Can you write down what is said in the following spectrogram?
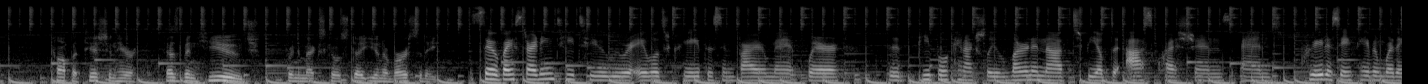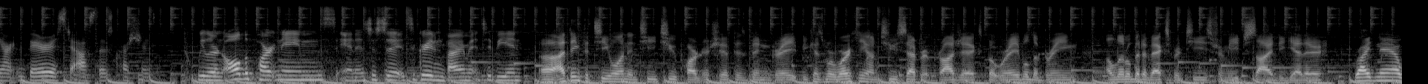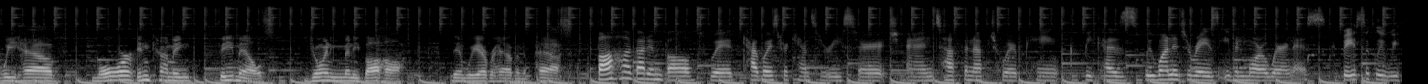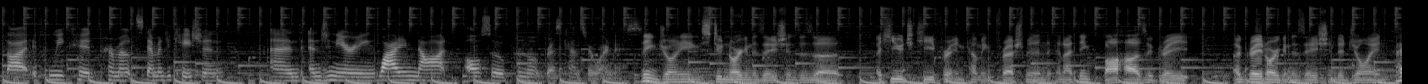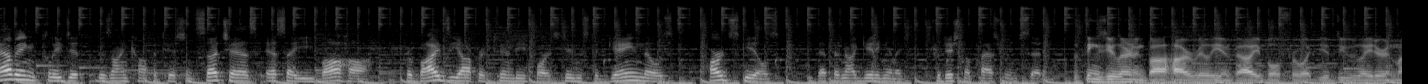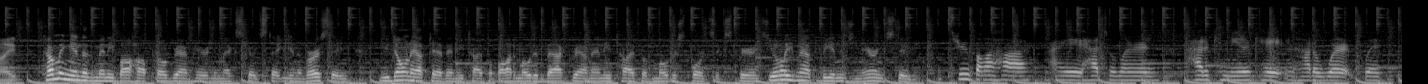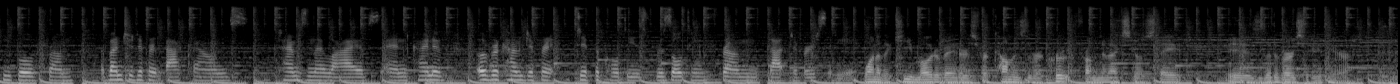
competition here, has been huge for New Mexico State University. So by starting T2, we were able to create this environment where the people can actually learn enough to be able to ask questions and create a safe haven where they aren't embarrassed to ask those questions. We learn all the part names and it's just a, it's a great environment to be in. Uh, I think the T1 and T2 partnership has been great because we're working on two separate projects but we're able to bring a little bit of expertise from each side together. Right now we have more incoming females joining Mini Baja than we ever have in the past. Baja got involved with Cowboys for Cancer Research and Tough Enough to Wear Pink because we wanted to raise even more awareness. Basically, we thought if we could promote STEM education and engineering, why not also promote breast cancer awareness? I think joining student organizations is a, a huge key for incoming freshmen, and I think Baja is a great a great organization to join. Having collegiate design competitions such as SAE Baja provides the opportunity for our students to gain those hard skills that they're not getting in a traditional classroom setting. The things you learn in Baja are really invaluable for what you do later in life. Coming into the Mini Baja program here at New Mexico State University, you don't have to have any type of automotive background, any type of motorsports experience. You don't even have to be an engineering student. Through Baja, I had to learn how to communicate and how to work with people from a bunch of different backgrounds times in their lives and kind of overcome different difficulties resulting from that diversity. One of the key motivators for Cummins to recruit from New Mexico State is the diversity here.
